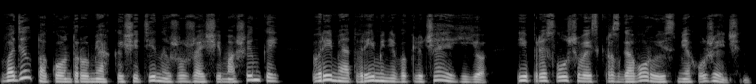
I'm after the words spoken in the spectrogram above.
Водил по контуру мягкой щетины жужжащей машинкой, время от времени выключая ее и прислушиваясь к разговору и смеху женщин,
